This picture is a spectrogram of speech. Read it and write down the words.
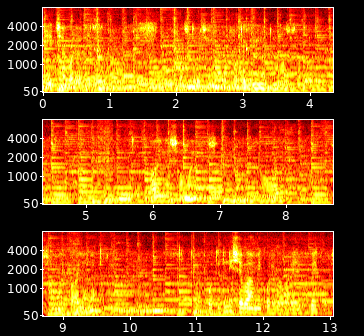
তো ইচ্ছা করে বস্ত্র চেঞ্জ করে প্রতিদিনই নতুন বস্ত্র পরে হয় না, সময় সময় পাওয়া যায় না এতটা। প্রতিদিনই সেবা আমি করি বাবার, এইভাবেই করি।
